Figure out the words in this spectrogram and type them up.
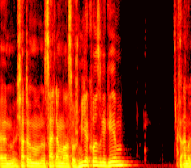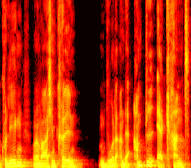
Ähm, ich hatte eine Zeit lang mal Social-Media-Kurse gegeben für andere Kollegen und dann war ich in Köln und wurde an der Ampel erkannt.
